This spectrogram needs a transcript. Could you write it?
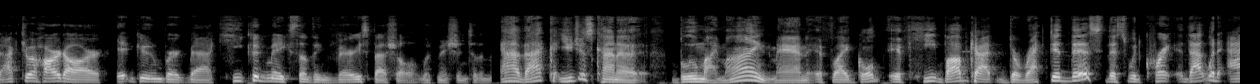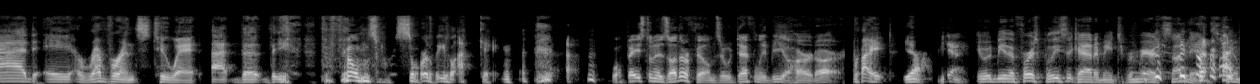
back to a hard R, get Guttenberg back. He could make something very special with Mission to the Moon. Yeah, that you just kind of blew my mind, man. If like Gold, if he Bobcat directed this, this would create that would add a irreverence to it that the the the films were sorely lacking. well, based on his other films, it would definitely be a hard R. Right. Yeah. Yeah. It would be the first police academy to premiere at Sundance. too,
